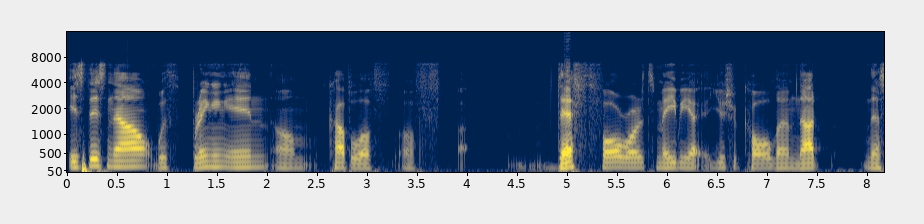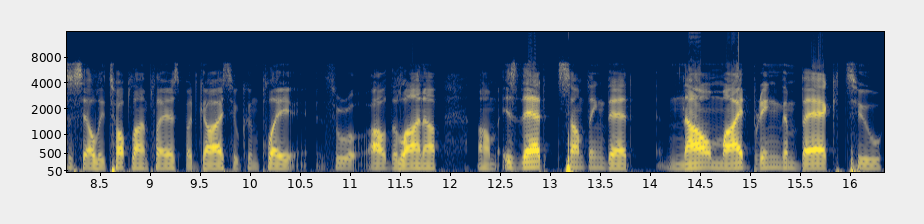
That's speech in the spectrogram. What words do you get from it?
is this now with bringing in a um, couple of of depth forwards, maybe uh, you should call them, not necessarily top line players, but guys who can play throughout the lineup. Um, is that something that now might bring them back to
